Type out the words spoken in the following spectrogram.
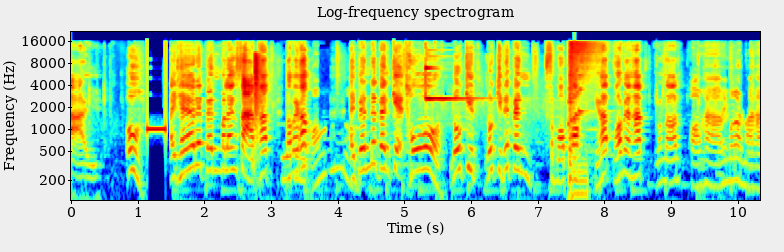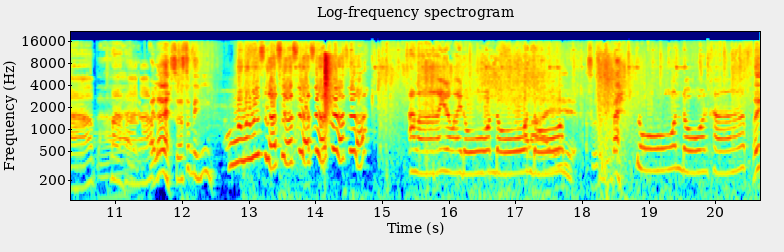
ตาย โอ้ไอแท้ได้เป็นแมลงสาบครับ ต่อไปครับ ไอเบนได้เป็นเกตโท โลกิตโลกิตได้เป็นสมอลพ็อกครับ พร้อมยังครับน้องพร้อมครับพี่มอดมาครับ มาครับ ไปเลยเสือสมิงโอ้ยโอ้ยเสือเสือเสือเสือเสือเสือ อะไรอะไรโดนโดนโดนเสือสมิงไปโดนโดนครับ เฮ้ย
